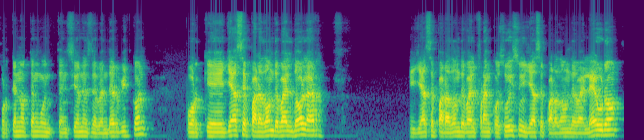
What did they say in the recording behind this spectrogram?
¿Por qué no tengo intenciones de vender Bitcoin? Porque ya sé para dónde va el dólar. Y ya sé para dónde va el franco suizo y ya sé para dónde va el euro.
